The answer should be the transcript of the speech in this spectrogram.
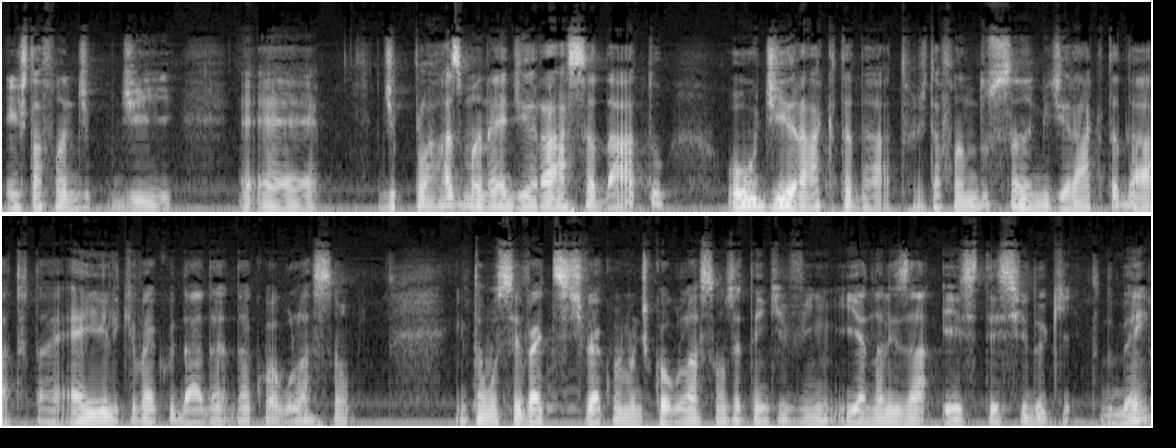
a gente está falando de, de, é, é, de plasma, né, de raça dato ou de Rakta dato. A gente está falando do sangue, de Rakta dato, tá? É ele que vai cuidar da, da coagulação. Então você vai, se tiver problema de coagulação, você tem que vir e analisar esse tecido aqui, tudo bem?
